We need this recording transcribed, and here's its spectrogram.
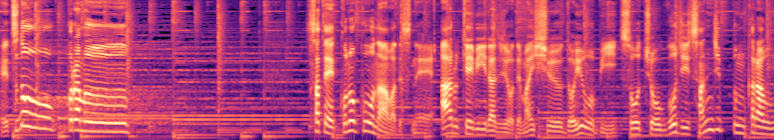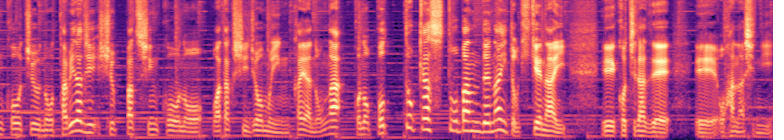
鉄道コラム。さてこのコーナーはですね RKB ラジオで毎週土曜日早朝5時30分から運行中の旅ラジ出発進行の私乗務員茅野がこのポッドキャスト版でないと聞けない、えー、こちらで、えー、お話に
